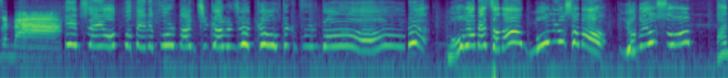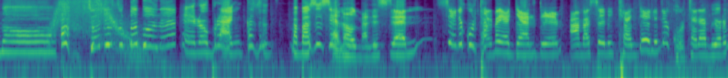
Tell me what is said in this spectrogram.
Kızıma. Kimse yok mu beni buradan çıkaracak kaldık burada. Hı, Ne oluyor be sana? Ne oluyor sana? Yanıyorsun. Ana. Sen nesin be böyle? Herobrine kızın babası sen olmalısın. Seni kurtarmaya geldim. Ama seni kendi elimle kurtaramıyorum.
